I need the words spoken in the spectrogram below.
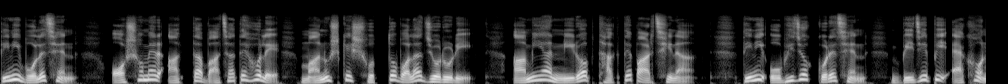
তিনি বলেছেন, অসমের আত্মা বাঁচাতে হলে মানুষকে সত্য বলা জরুরি। আমি আর নীরব থাকতে পারছি না। তিনি অভিযোগ করেছেন, বিজেপি এখন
